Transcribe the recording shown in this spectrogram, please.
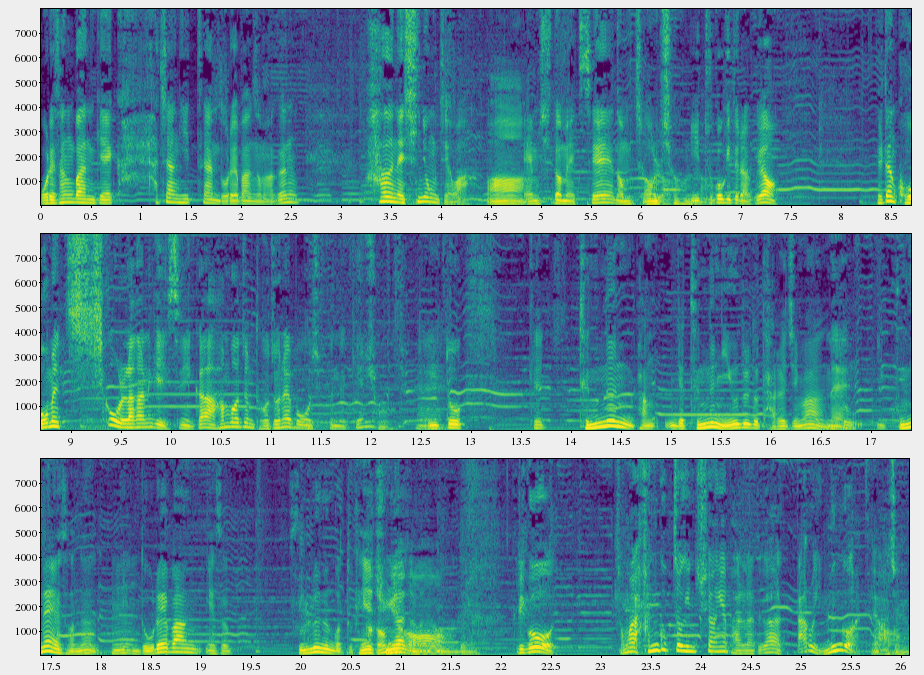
올해 상반기에 가장 히트한 노래방 음악은 하은의 신용재와 아, MC 더 맥스의 넘쳐 넘쳐 흘러 흘러. 이 두 곡이더라고요. 일단 고음에 치고 올라가는 게 있으니까 한번 좀 도전해 보고 싶은 느낌. 그렇죠. 네. 이또 이렇게 듣는 방 이제 듣는 이유들도 다르지만 네. 또이 국내에서는 음. 이 노래방에서 부르는 것도 굉장히 그럼요. 중요하잖아요. 네. 그리고 정말 한국적인 취향의 발라드가 따로 있는 것 같아요. 맞아요.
